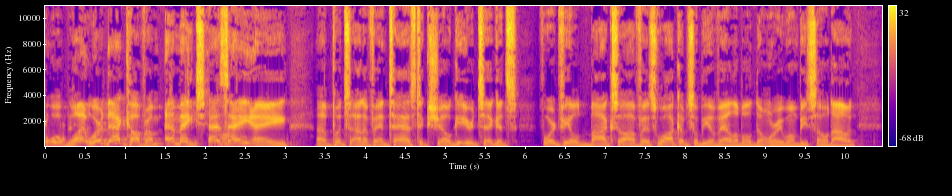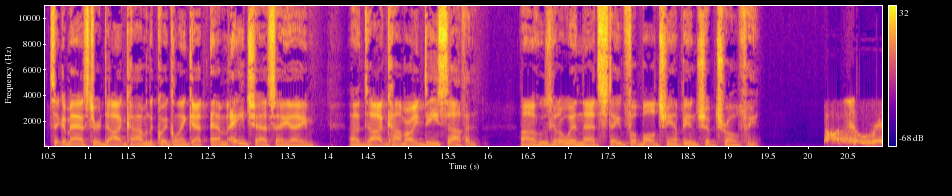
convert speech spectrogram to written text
What, where'd that come from? MHSAA uh, puts on a fantastic show. Get your tickets. Ford Field box office. Walk ups will be available. Don't worry, won't be sold out. Ticketmaster.com and the quick link at MHSAA.com. All right, D7. Uh, who's going to win that state football championship trophy? Oh, it's so rare,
